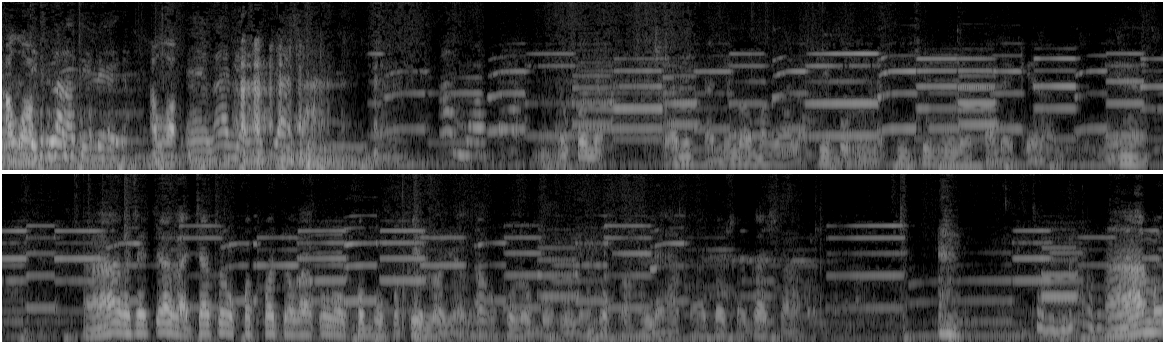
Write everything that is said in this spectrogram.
เขาคนเราบุกเลยพวกเขาให้เลยฮะก็ต้องสักการะอ่ามือมือแม่จงก็ช่วยเลยมือมือมือแม่บุกเลยก็พวกไปกั 啊，我说这个这都活泼多了，我活不活泼了呀？那我活了不活了？我说还来啊？他说啥个啥？啊，没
